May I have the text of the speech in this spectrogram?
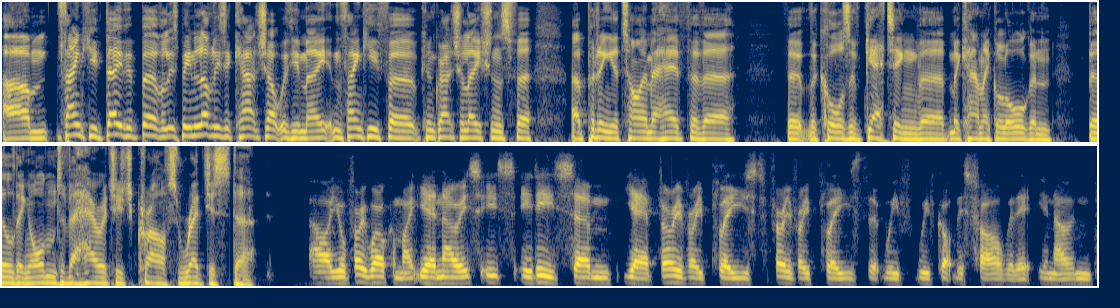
Um, thank you, David Burville. It's been lovely to catch up with you, mate, and thank you for congratulations for uh, putting your time ahead for the the, the cause of getting the mechanical organ building onto the Heritage Crafts Register. Oh, you're very welcome, mate. Yeah, no, it's it's it is. Um, yeah, very very pleased, very very pleased that we've we've got this far with it, you know, and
